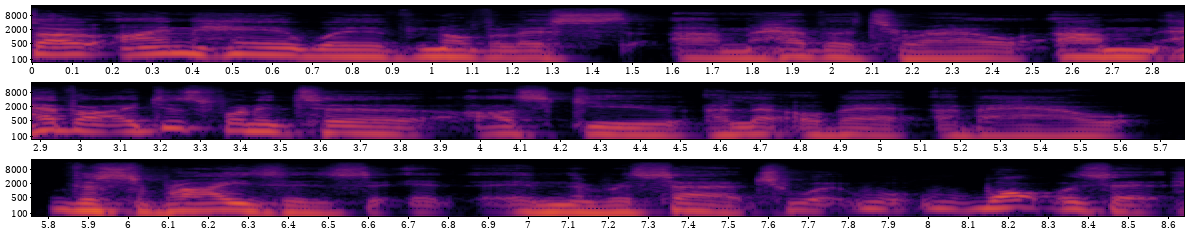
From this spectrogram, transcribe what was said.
So I'm here with novelist um, Heather Terrell. Um, Heather, I just wanted to ask you a little bit about the surprises in the research. What was it?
